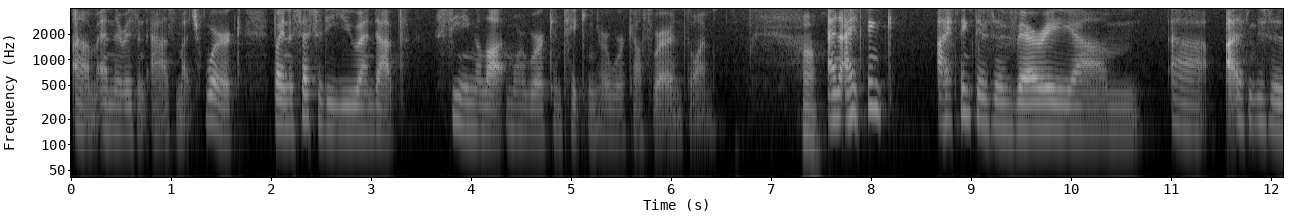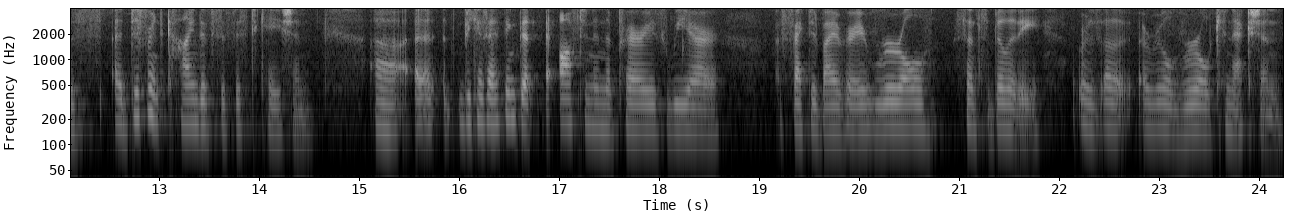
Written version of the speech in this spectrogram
um, and there isn't as much work, by necessity you end up seeing a lot more work and taking your work elsewhere and so on. Huh. And I think, I think there's a very, um, uh, I think there's a, a, different kind of sophistication. Uh, uh, because I think that often in the prairies we are affected by a very rural sensibility, or a, a real rural connection.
